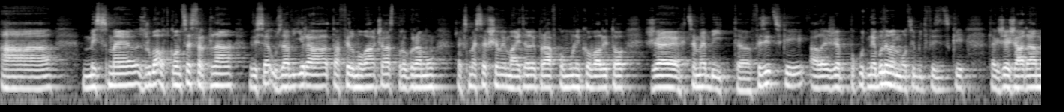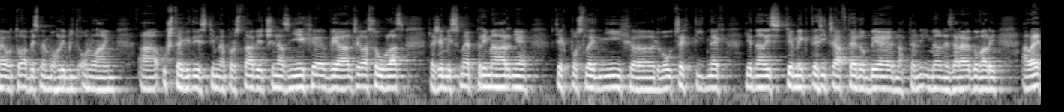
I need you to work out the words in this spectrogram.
a my jsme zhruba od konce srpna, kdy se uzavírá ta filmová část programu, tak jsme se všemi majiteli práv komunikovali to, že chceme být fyzicky, ale že pokud nebudeme moci být fyzicky, takže žádáme o to, aby jsme mohli být online. A už tehdy s tím naprostá většina z nich vyjádřila souhlas, takže my jsme primárně těch posledních eh, dvou, třech týdnech jednali s těmi, kteří třeba v té době na ten e-mail nezareagovali. Ale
